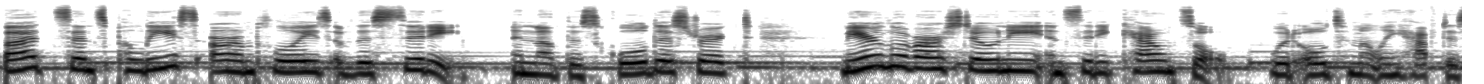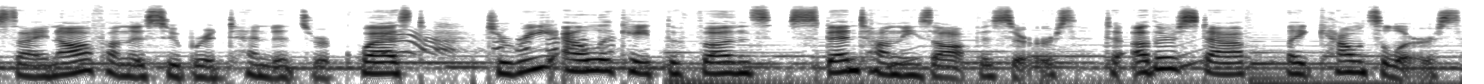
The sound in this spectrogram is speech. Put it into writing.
But since police are employees of the city and not the school district, Mayor LeVar Stoney and City Council would ultimately have to sign off on the superintendent's request to reallocate the funds spent on these officers to other staff like counselors.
